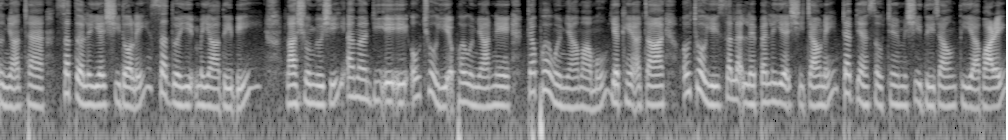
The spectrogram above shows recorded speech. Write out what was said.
သူများထံဆက်သွယ်လျက်ရှိတော့လေဆက်သွယ်ရမရသေးပြီလာရှိုမျိုးရှိ MNDAA အုပ်ချုပ်ရေးအဖွဲ့ဝင်များနှင့်တပ်ဖွဲ့ဝင်များမှမူရခင်အတိုင်းအုပ်ချုပ်ရေးဆက်လက်လဲပတ်လျက်ရှိကြောင်းနဲ့တက်ပြန်ဆုတ်ခြင်းမရှိသေးကြောင်းသိရပါတယ်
